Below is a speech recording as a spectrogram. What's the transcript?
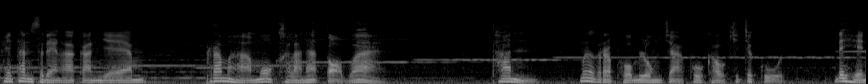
ให้ท่านแสดงอาการแย้ม พระมหาโมคคลานะตอบว่า ท่านเมื่อกระผมลงจากภูเขาคิจกูดได้เห็น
